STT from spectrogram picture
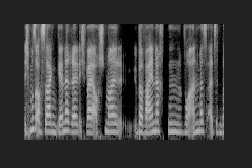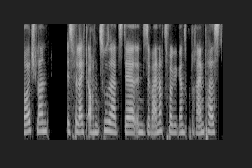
Ich muss auch sagen, generell, ich war ja auch schon mal über Weihnachten woanders als in Deutschland. Ist vielleicht auch ein Zusatz, der in diese Weihnachtsfolge ganz gut reinpasst.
